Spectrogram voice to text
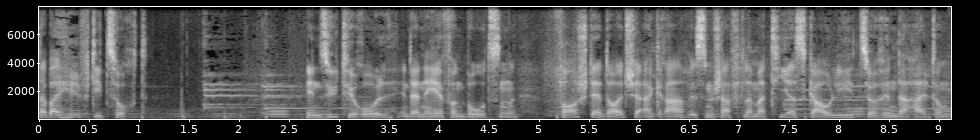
Dabei hilft die Zucht. In Südtirol, in der Nähe von Bozen, forscht der deutsche Agrarwissenschaftler Matthias Gauli zur Rinderhaltung.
